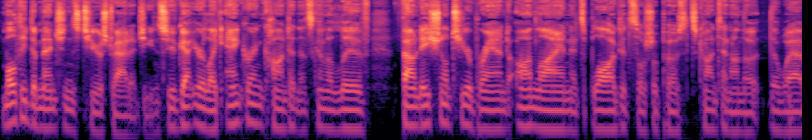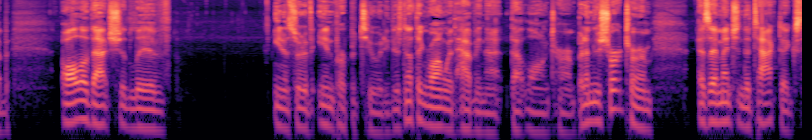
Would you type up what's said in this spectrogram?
multi dimensions to your strategy. And so you've got your like anchoring content that's going to live foundational to your brand online. It's blogs, it's social posts, it's content on the the web. All of that should live you know sort of in perpetuity there's nothing wrong with having that that long term but in the short term as i mentioned the tactics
